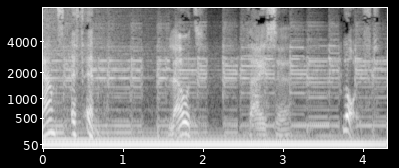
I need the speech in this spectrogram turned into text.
Ernst FM. Laut, leise, läuft.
